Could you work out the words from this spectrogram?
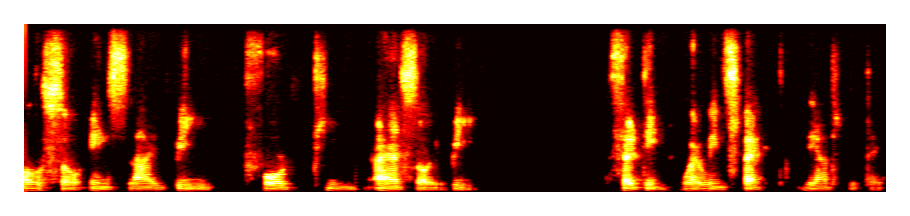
also in slide B14, uh, sorry, B13, where we inspect the attribute table.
